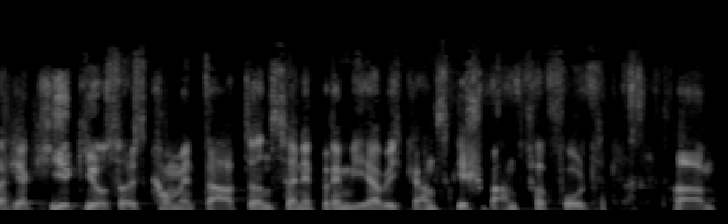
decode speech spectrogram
der Herr Kirgios als Kommentator und seine Premiere habe ich ganz gespannt verfolgt. Ähm,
